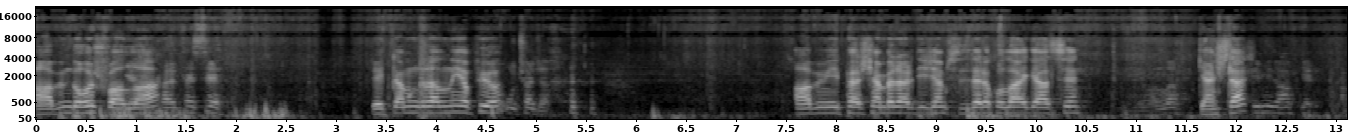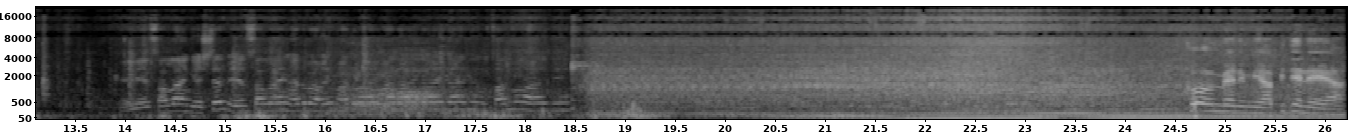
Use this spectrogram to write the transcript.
Abim de hoş vallahi. Kalitesi Reklamın kralını yapıyor. uçacak. Abim iyi perşembeler diyeceğim. Sizlere kolay gelsin. Eyvallah. Gençler. Şimdi de aferin. Bir el sallayın gençler bir el sallayın hadi bakayım hadi bakayım hadi hadi hadi hadi utanma hadi. Kovun benim ya bir dene ya.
